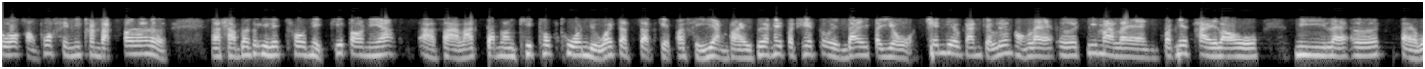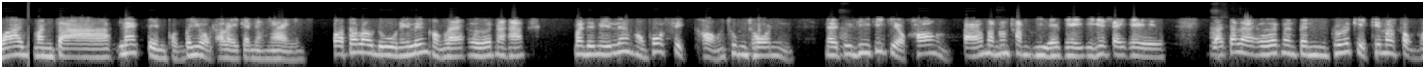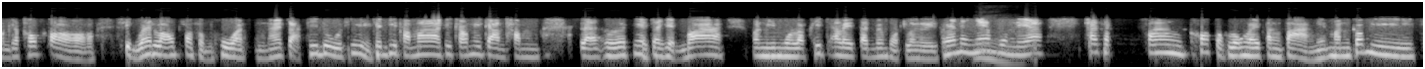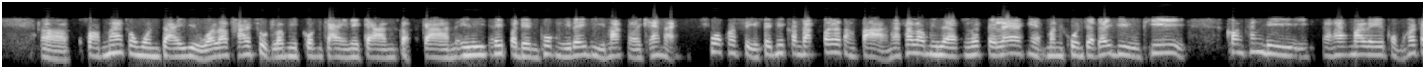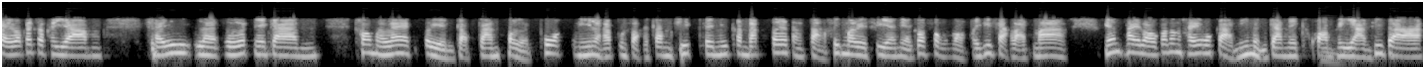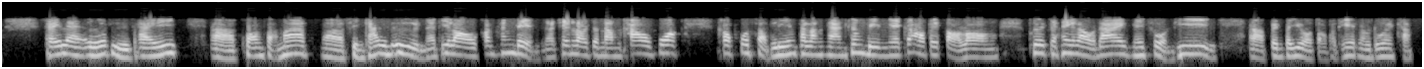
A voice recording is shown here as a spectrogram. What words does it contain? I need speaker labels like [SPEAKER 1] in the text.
[SPEAKER 1] ตัวของพวกเซมิคอนดักเตอร์นะครับแล้วก็อิเล็กทรอนิกส์ที่ตอนนี้สหรัฐกำลังคิดทบทวนอยู่ว่าจะจัดเก็บภาษีอย่างไร เพื่อให้ประเทศตัวเองได้ประโยชน์ เช่นเดียวกันกับเรื่องของแร่เอิร์ธที่มาแรงประเทศไทยเรามีแร่เอิร์ธแต่ว่ามันจะแลกเปลี่ยนผลประโยชน์อะไรกันยังไงพอถ้าเราดูในเรื่องของแร่เอิร์ธนะฮะมันจะมีเรื่องของพวกสิทธิ์ของชุมชน ในพื้นที่ที่เกี่ยวข้องแต่ว่ามันต้องทำ ESA EHIA แล้วก็แร่เอิร์ธมันเป็นธุรกิจที่มันส่งผลกระทบต่อสิ่งแวดล้อมพอสมควรนะจากที่ดูที่อย่างเช่นที่พม่าที่เขามีการทำแร่เอิร์ธเนี่ยจะเห็นว่ามันมีมลพิษอะไรเต็มไปหมดเลย เพราะฉะนั้นในแง่มุมนี้ถ้าจะสร้างข้อตกลงอะไรต่าง ๆ เนี่ยมันก็มีความน่ากังวลใจอยู่ว่าแล้วท้ายสุดเรามีกลไกในการจัดการไอ้ไอ้ประเด็นพวกนี้ได้ดีมากน้อยแค่ไหนพวกภาษีเซมิคอนดักเตอร์ต่างๆนะถ้าเรามีแร่เอิร์ธไปแรกเนี่ยมันควรจะได้ดีลที่ ค่อนข้างดีนะฮะมาเลยผมเข้าใจว่าก็จะพยายามใช้แร่เอิร์ธในการเข้ามาแลกเปลี่ยนกับการเปิดพวกนี้แหละครับ อุตสาหกรรมชิปเซมิคอนดักเตอร์ต่างๆ ซึ่งมาเลเซียเนี่ยก็ส่งออกไปที่สหรัฐมากงั้นไทยเราก็ต้องใช้โอกาสนี้เหมือนกันในความพยายามที่จะ ใช้แร่เอิร์ธหรือใช้ความสามารถสินค้าอื่นๆนะที่เราค่อนข้างเด่นนะเช่นเราจะนำเข้าพวกข้าวโพดสัตว์เลี้ยงพลังงานเครื่องบินเนี่ยก็เอาไปต่อรอง เพื่อจะให้เราได้ในส่วนที่เป็นประโยชน์ต่อประเทศเราด้วยครับ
